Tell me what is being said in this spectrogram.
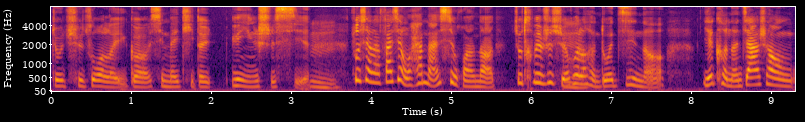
就去做了一个新媒体的运营实习。嗯，做下来发现我还蛮喜欢的，就特别是学会了很多技能。也可能加上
